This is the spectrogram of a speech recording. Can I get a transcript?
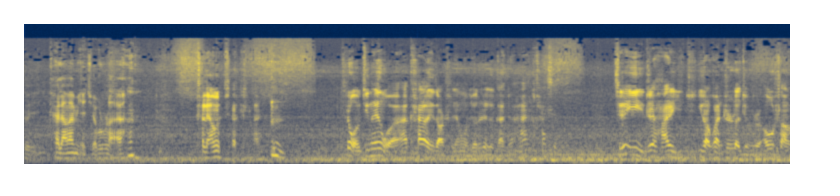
对，开两百米也觉不出来啊。开两百米来。其实我今天我还开了一段时间，我觉得这个感觉还还行。其实一直还是一一以贯之的，就是欧尚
